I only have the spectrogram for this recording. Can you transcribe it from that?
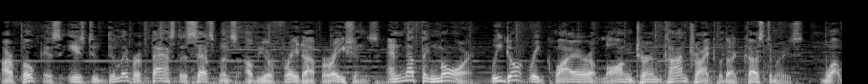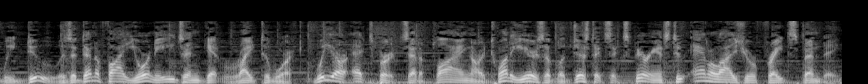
Our focus is to deliver fast assessments of your freight operations and nothing more. We don't require a long-term contract with our customers. What we do is identify your needs and get right to work. We are experts at applying our 20 years of logistics experience to analyze your freight spending.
